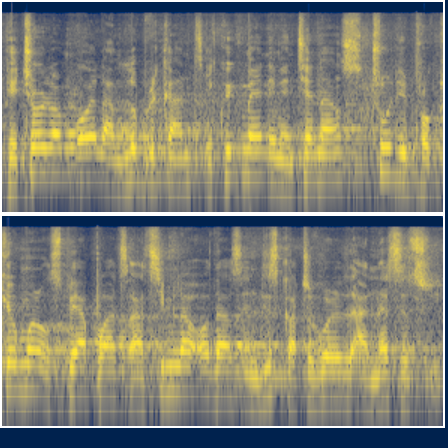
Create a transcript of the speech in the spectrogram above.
petroleum, oil and lubricant, equipment and maintenance through the procurement of spare parts and similar others in these categories are necessary.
